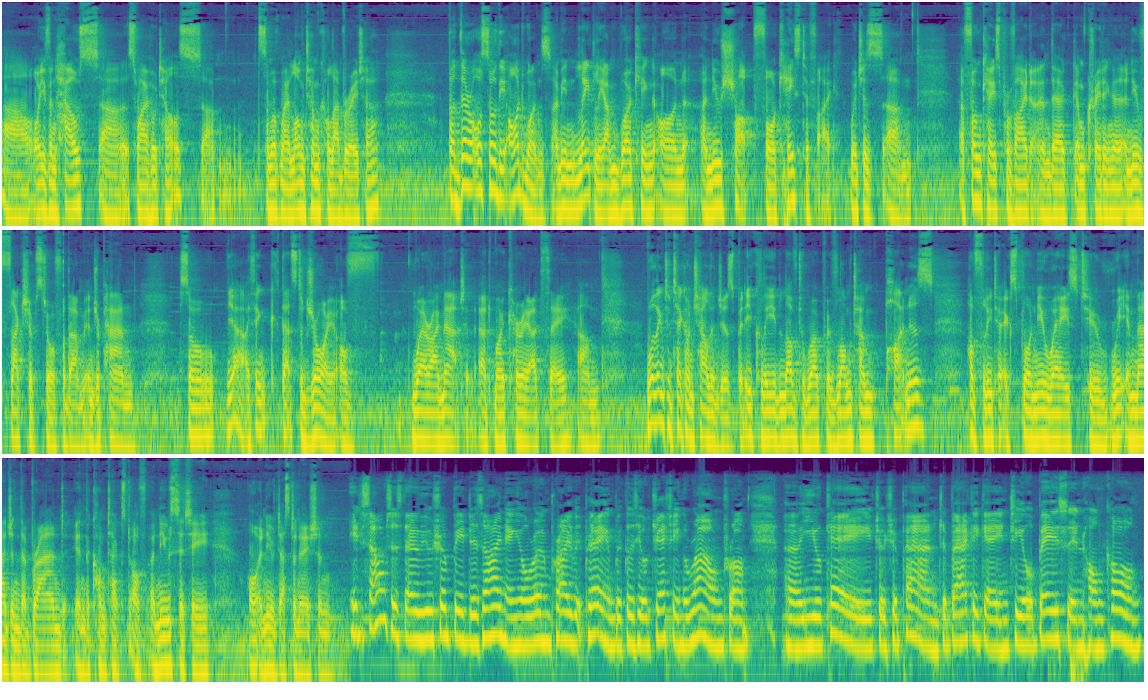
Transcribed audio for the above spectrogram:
uh, or even house uh, swire hotels um, some of my long-term collaborator. But there are also the odd ones. I mean, lately I'm working on a new shop for Casetify, which is um, a phone case provider, and I'm creating a, a, new flagship store for them in Japan. So yeah, I think that's the joy of where I'm at at my career. I'd say. Um, willing to take on challenges, but equally love to work with long-term partners hopefully to explore new ways to reimagine the brand in the context of a new city or a new destination. It sounds as though you should be designing your own private plane because you're jetting around from uh, UK to Japan to back again to your base in Hong Kong.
